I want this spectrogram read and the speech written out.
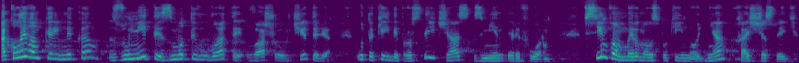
А колегам-керівникам зуміти змотивувати вашого вчителя у такий непростий час змін і реформ. Всім вам мирного спокійного дня, хай щастить!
